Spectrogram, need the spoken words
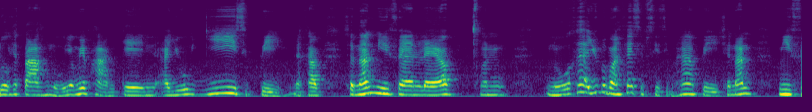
ดวงชะตาของหนูยังไม่ผ่านเกณฑ์อายุ 20 ปีนะครับฉะนั้นมีแฟนแล้วมันหนูก็แค่อายุประมาณแค่14 15ปี ฉะนั้นมีแฟ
